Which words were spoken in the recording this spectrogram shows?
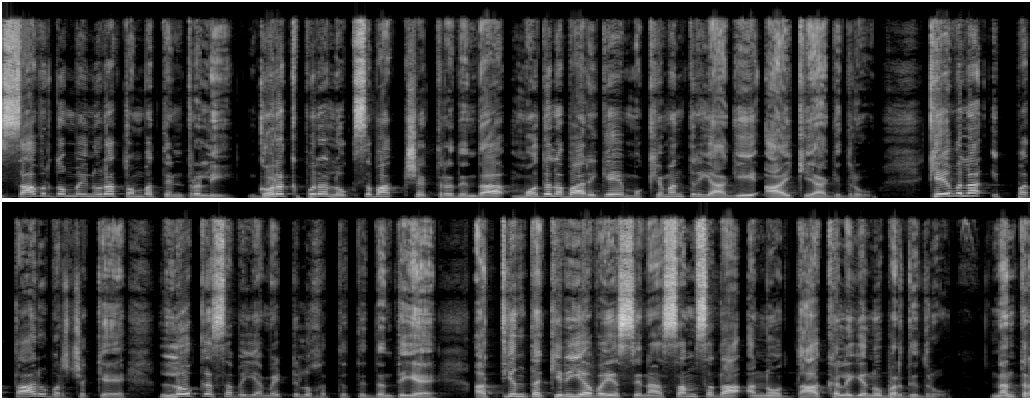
ಸಾವಿರದ ಒಂಬೈನೂರ ತೊಂಬತ್ತೆಂಟರಲ್ಲಿ ಗೋರಖ್ಪುರ ಲೋಕಸಭಾ ಕ್ಷೇತ್ರದಿಂದ ಮೊದಲ ಬಾರಿಗೆ ಮುಖ್ಯಮಂತ್ರಿಯಾಗಿ ಆಯ್ಕೆಯಾಗಿದ್ದರು ಕೇವಲ ಇಪ್ಪತ್ತಾರು ವರ್ಷಕ್ಕೆ ಲೋಕಸಭೆಯ ಮೆಟ್ಟಿಲು ಹತ್ತುತ್ತಿದ್ದಂತೆಯೇ ಅತ್ಯಂತ ಕಿರಿಯ ವಯಸ್ಸಿನ ಸಂಸದ ಅನ್ನೋ ದಾಖಲೆಯನ್ನು ಬರೆದಿದ್ರು. ನಂತರ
